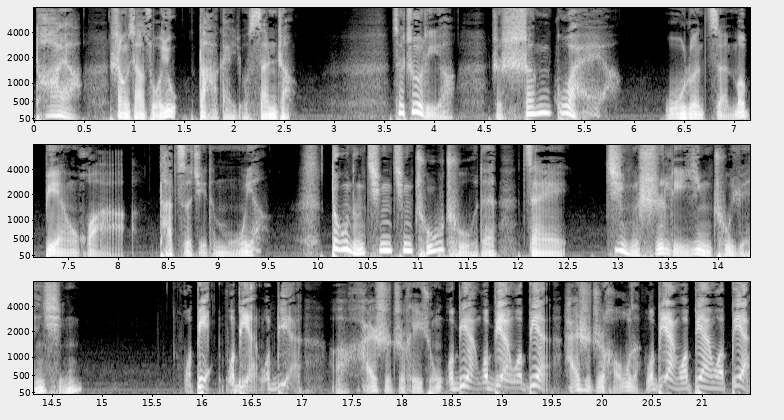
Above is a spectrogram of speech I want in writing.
它呀，上下左右大概有三丈。在这里啊，这山怪呀，无论怎么变化他自己的模样，都能清清楚楚的在镜石里映出原形。我变，我变，我变。啊，还是只黑熊，我变，我变，我变，还是只猴子，我变，我变，我变，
